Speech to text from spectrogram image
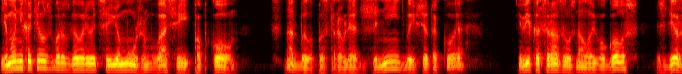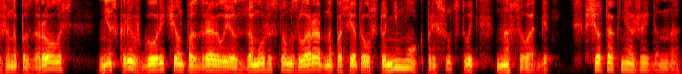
Ему не хотелось бы разговаривать с ее мужем, Васей Попковым. Надо было поздравлять с женитьбой и все такое. Вика сразу узнала его голос, сдержанно поздоровалась. Не скрыв горечи, он поздравил ее с замужеством, злорадно посетовал, что не мог присутствовать на свадьбе. Все так неожиданно.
